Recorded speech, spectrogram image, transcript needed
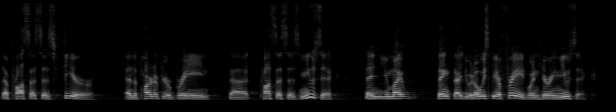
that processes fear and the part of your brain that processes music, then you might think that you would always be afraid when hearing music,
